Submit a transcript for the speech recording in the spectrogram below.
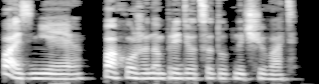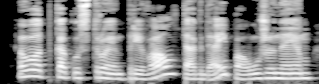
Позднее. Похоже, нам придется тут ночевать. Вот как устроим привал, тогда и поужинаем.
